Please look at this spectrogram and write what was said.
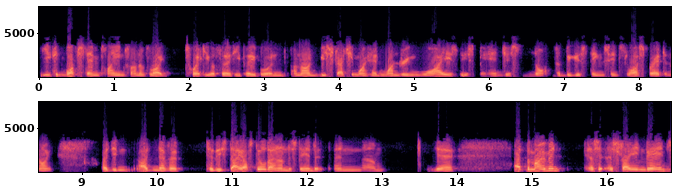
you could watch them play in front of like 20 or 30 people and, and I'd be scratching my head wondering why is this band just not the biggest thing since sliced bread? And I I didn't I'd never to this day I still don't understand it. And um yeah. At the moment Australian bands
